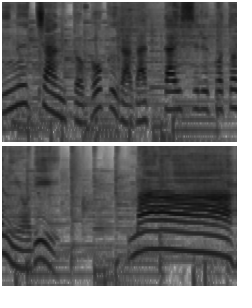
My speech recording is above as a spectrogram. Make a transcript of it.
犬ちゃんと僕が合体することによりまあ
